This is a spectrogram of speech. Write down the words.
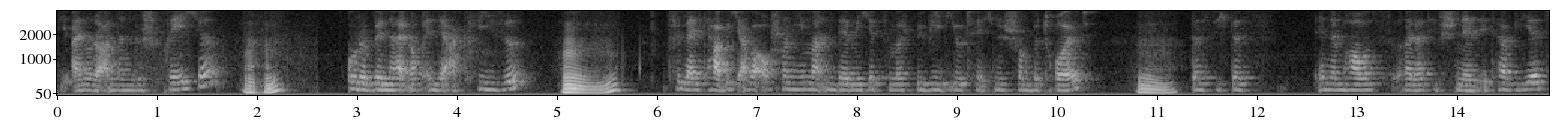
die ein oder anderen Gespräche. Oder bin halt noch in der Akquise. Mhm. Vielleicht habe ich aber auch schon jemanden, der mich jetzt zum Beispiel videotechnisch schon betreut, Mhm. dass sich das in einem Haus relativ schnell etabliert,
